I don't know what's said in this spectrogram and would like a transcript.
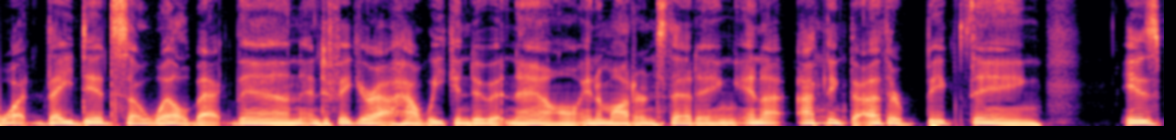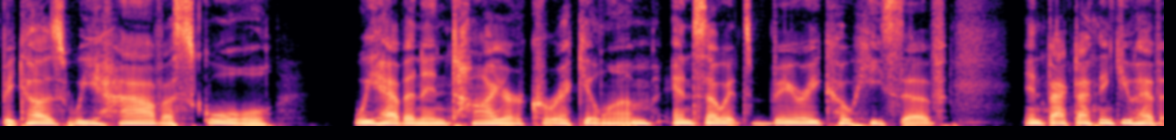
what they did so well back then and to figure out how we can do it now in a modern setting. And I, I think the other big thing is because we have a school, we have an entire curriculum. And so it's very cohesive. In fact, I think you have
